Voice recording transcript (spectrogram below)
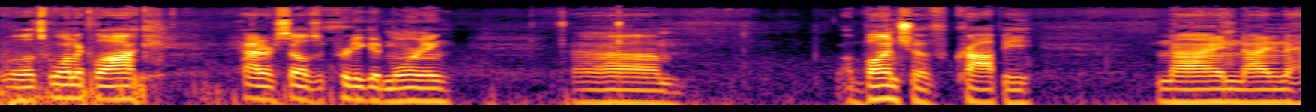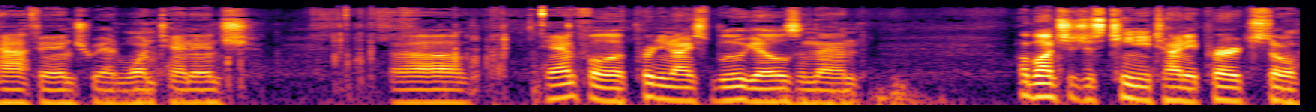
Well, it's one o'clock had ourselves a pretty good morning. Um, a bunch of crappie, nine, nine and a half inch. We had one 10 inch. Uh, handful of pretty nice bluegills and then a bunch of just teeny tiny perch. So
